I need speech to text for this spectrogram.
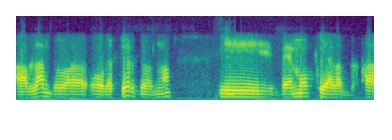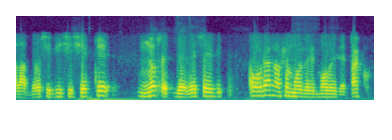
hablando o despiertos, ¿no? Y vemos que a, a las 2 y 17, no sé, desde esa hora no se mueve el móvil de Paco.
